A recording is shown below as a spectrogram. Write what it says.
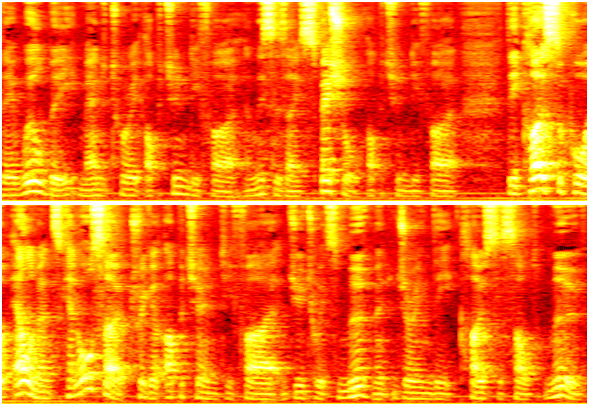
there will be mandatory opportunity fire, and this is a special opportunity fire. The close support elements can also trigger opportunity fire due to its movement during the close assault move.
